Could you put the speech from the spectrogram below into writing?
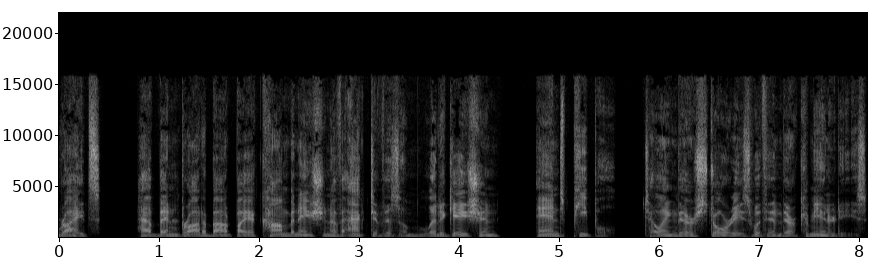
rights have been brought about by a combination of activism, litigation, and people telling their stories within their communities,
